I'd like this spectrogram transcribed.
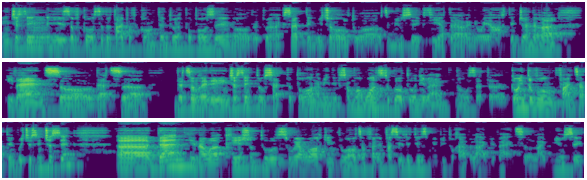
interesting is, of course, the type of content we're proposing or that we're accepting, which are all towards music, theater, anyway, art in general events. So that's uh, that's already interesting to set the tone. I mean, if someone wants to go to an event, knows that uh, going to room, find something which is interesting. Uh, then in our creation tools, we are working towards offering facilities, maybe to have live events or live music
